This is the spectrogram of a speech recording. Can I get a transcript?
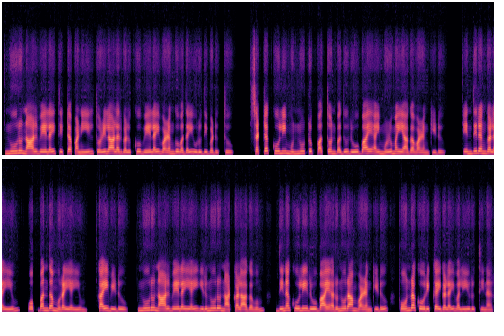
நூறு நாள் வேலை திட்ட பணியில் தொழிலாளர்களுக்கு வேலை வழங்குவதை உறுதிப்படுத்து. சட்டக்கூலி முன்னூற்று பத்தொன்பது ரூபாய் ஐ முழுமையாக வழங்கிடு. எந்திரங்களையும் ஒப்பந்த முறையையும் கைவிடு. நூறு நாள் வேலையை இருநூறு நாட்களாகவும் தினக்கூலி ரூபாய் அறுநூறாம் வழங்கிடு போன்ற கோரிக்கைகளை வலியுறுத்தினர்.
